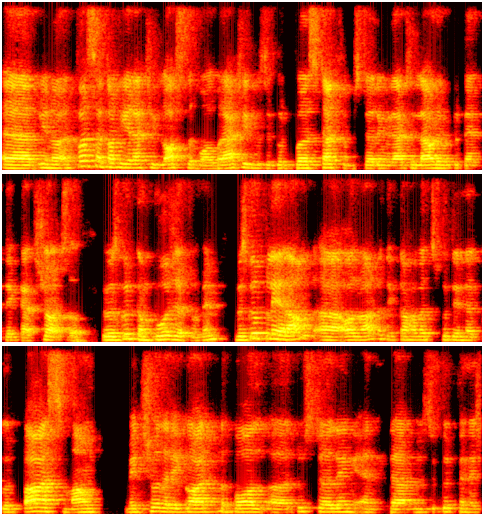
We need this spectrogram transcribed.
Uh, you know, at first I thought he had actually lost the ball, but actually it was a good first touch from Sterling that actually allowed him to then take that shot. So it was good composure from him. It was good play around, uh, all around. I think Havertz put in a good pass. Mount made sure that he got the ball uh, to Sterling, and uh, it was a good finish.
